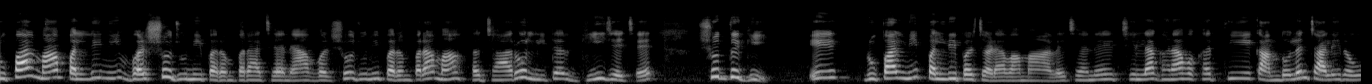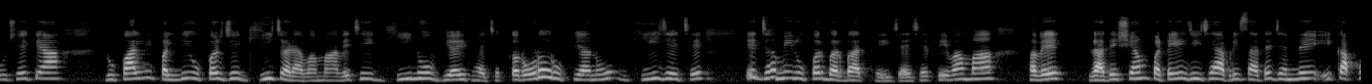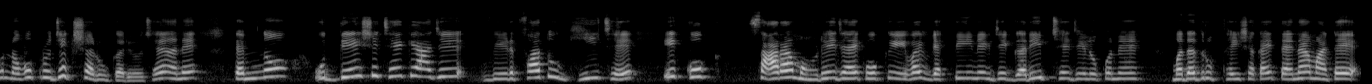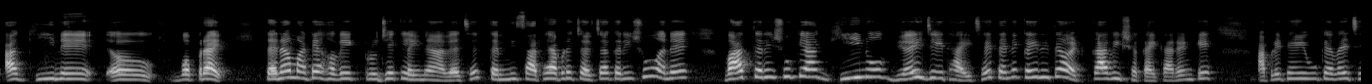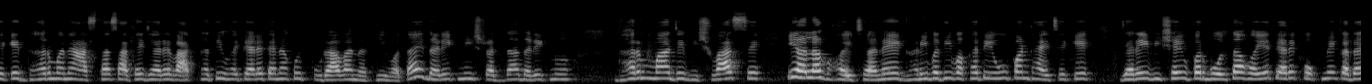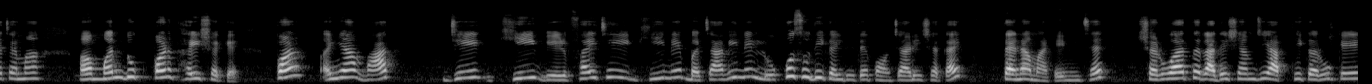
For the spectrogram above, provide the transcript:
રૂપાલમાં પલ્લીની વર્ષો જૂની પરંપરા છે અને આ વર્ષો જૂની પરંપરામાં હજારો લીટર ઘી જે છે, શુદ્ધ ઘી, એ રૂપાલની પલ્લી પર ચડાવવામાં આવે છે. અને છેલ્લા ઘણા વખતથી એક આંદોલન ચાલી રહ્યું છે કે આ રૂપાલની પલ્લી ઉપર જે ઘી ચડાવવામાં આવે છે, એ ઘીનો વ્યય થાય છે. કરોડો રૂપિયાનું ઘી જે છે, એ જમીન ઉપર બરબાદ થઈ જાય છે. તેવામાં હવે રાધેશ્યામ પટેલજી છે આપણી સાથે, જેમને એક આખો નવો પ્રોજેક્ટ શરૂ કર્યો છે અને તેમનો ઉદ્દેશ છે કે આ જે વેડફાતું ઘી છે, એ કોક સારા મોઢે જાય, કોક એવા વ્યક્તિને જે ગરીબ છે, જે લોકોને મદદરૂપ થઈ શકાય, તેના માટે આ ઘીને વપરાય. તેના માટે હવે એક પ્રોજેક્ટ લઈને આવ્યા છે. તેમની સાથે આપણે ચર્ચા કરીશું અને વાત કરીશું કે આ ઘીનો વ્યય જે થાય છે તેને કઈ રીતે અટકાવી શકાય. કારણ કે આપણે ત્યાં એવું કહેવાય છે કે ધર્મ અને આસ્થા સાથે જ્યારે વાત થતી હોય ત્યારે તેના કોઈ પુરાવા નથી હોતા. એ દરેકની શ્રદ્ધા, દરેકનું ધર્મમાં જે વિશ્વાસ છે એ અલગ હોય છે. અને ઘણી બધી વખત એવું પણ થાય છે કે જ્યારે એ વિષય ઉપર બોલતા હોઈએ ત્યારે કોકને કદાચ એમાં મન દુઃખ પણ થઈ શકે. પણ અહીંયા વાત જે ઘી વેડફાય છે, એ ઘીને બચાવીને લોકો સુધી કઈ રીતે પહોંચાડી શકાય તેના માટેની છે. શરૂઆત રાધેશ્યામજી આપથી કરું કે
